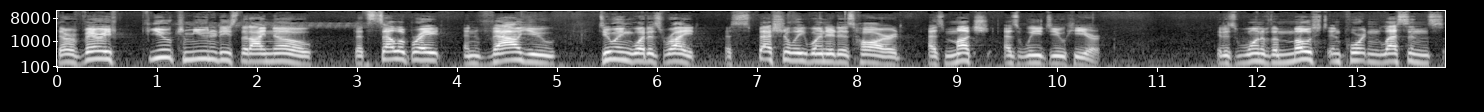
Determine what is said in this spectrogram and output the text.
There are very few communities that I know that celebrate and value doing what is right, especially when it is hard, as much as we do here. It is one of the most important lessons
